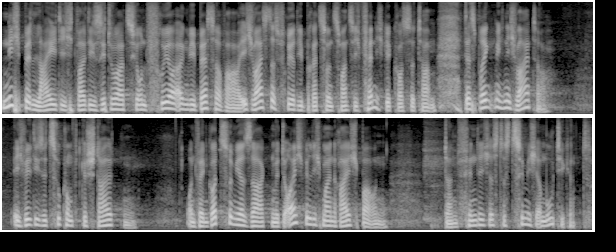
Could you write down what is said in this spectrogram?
Nicht beleidigt, weil die Situation früher irgendwie besser war. Ich weiß, dass früher die Brezeln 20 Pfennig gekostet haben. Das bringt mich nicht weiter. Ich will diese Zukunft gestalten. Und wenn Gott zu mir sagt, mit euch will ich mein Reich bauen, dann finde ich es das ziemlich ermutigend.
